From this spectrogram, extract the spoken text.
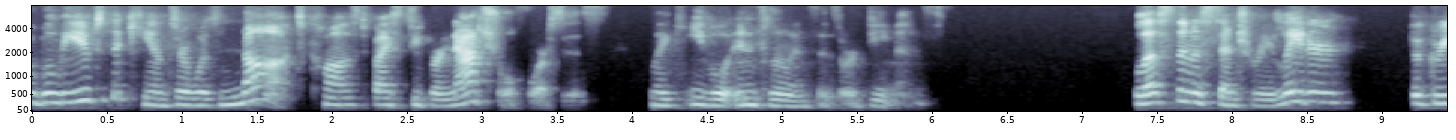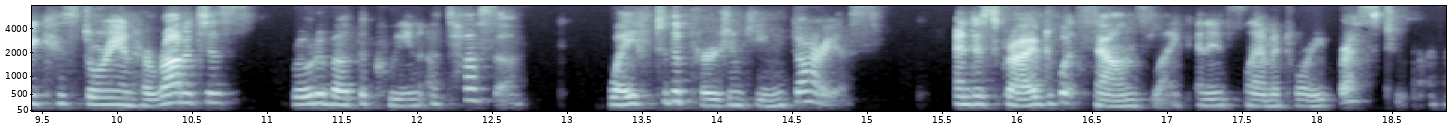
who believed that cancer was not caused by supernatural forces like evil influences or demons. Less than a century later, the Greek historian Herodotus wrote about the queen Atossa, wife to the Persian king Darius, and described what sounds like an inflammatory breast tumor.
